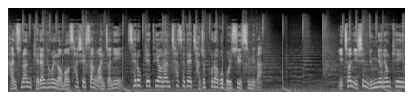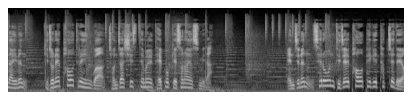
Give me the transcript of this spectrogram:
단순한 개량형을 넘어 사실상 완전히 새롭게 태어난 차세대 자주포라고 볼 수 있습니다. 2026년형 K9은 기존의 파워트레인과 전자 시스템을 대폭 개선하였습니다. 엔진은 새로운 디젤 파워팩이 탑재되어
